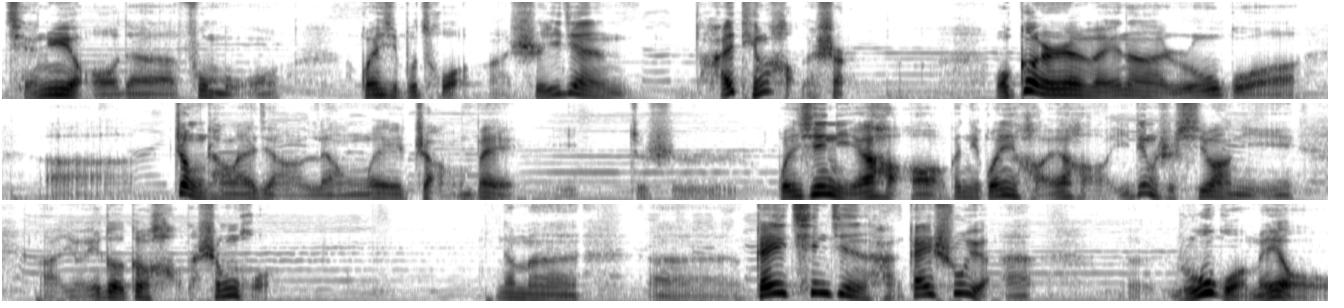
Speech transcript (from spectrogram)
前女友的父母关系不错啊，是一件还挺好的事儿。我个人认为呢，如果啊。正常来讲，两位长辈就是关心你也好，跟你关系好也好，一定是希望你啊有一个更好的生活。那么，呃，该亲近还该疏远，呃，如果没有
